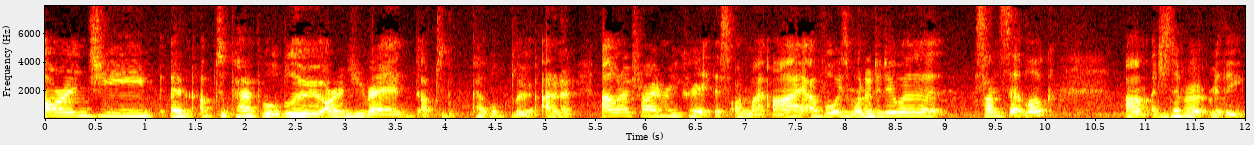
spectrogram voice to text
orangey and up to purple blue orangey red up to the purple blue. I don't know. I want to try and recreate this on my eye. I've always wanted to do a sunset look. Um, i just never really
